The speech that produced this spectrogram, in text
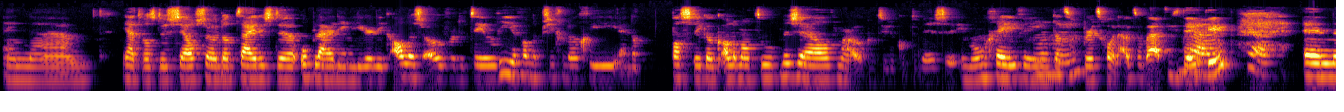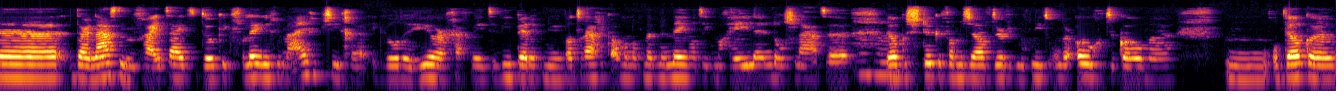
En ehm, ja, het was dus zelfs zo dat tijdens de opleiding leerde ik alles over de theorieën van de psychologie. En dat paste ik ook allemaal toe op mezelf, maar ook natuurlijk op de mensen in mijn omgeving. Mhm. Dat gebeurt gewoon automatisch, denk Ja. ik. Ja. En eh, daarnaast in mijn vrije tijd dook ik volledig in mijn eigen psyche. Ik wilde heel erg graag weten wie ben ik nu, wat draag ik allemaal nog met me mee, wat ik mag helen en loslaten. Mhm. Welke stukken van mezelf durf ik nog niet onder ogen te komen? Mm, op welke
